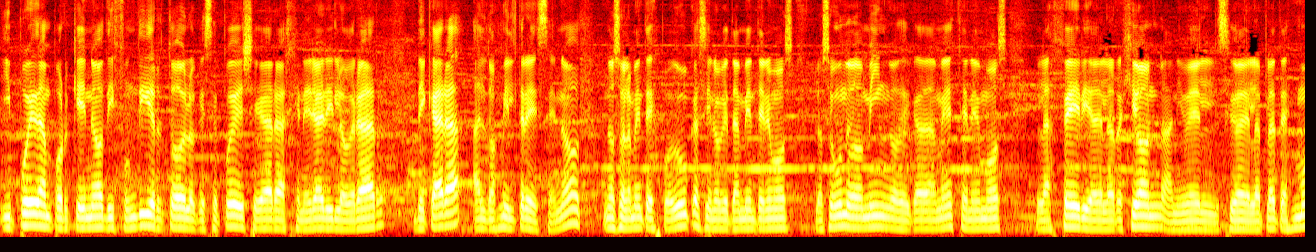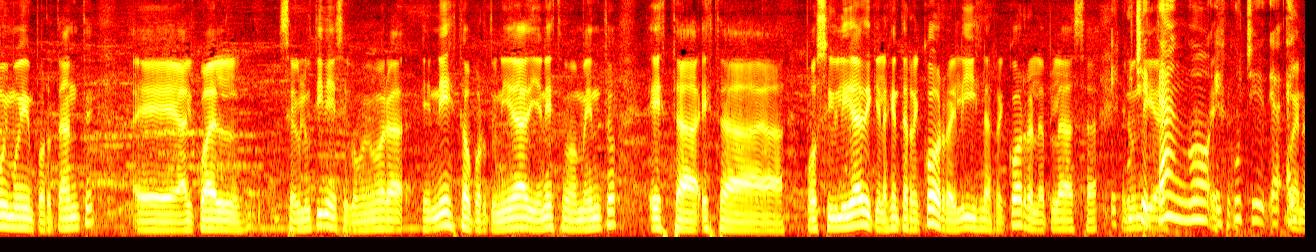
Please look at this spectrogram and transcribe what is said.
y puedan, por qué no, difundir todo lo que se puede llegar a generar y lograr de cara al 2013. No, no solamente Expo Educa, sino que también tenemos los segundos domingos de cada mes, tenemos la feria de la región a nivel Ciudad de La Plata, es muy, muy importante, eh, al cual se aglutina y se conmemora en esta oportunidad y en este momento esta, esta posibilidad de que la gente recorra el isla, recorra la plaza. Escuche día- tango, escuche, hay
